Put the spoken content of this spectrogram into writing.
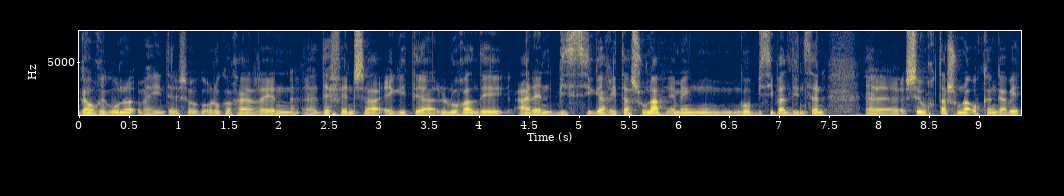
Gaur egun, be, intereso horoko jaren uh, defensa egitea lugaldearen bizi garritasuna, hemen go bizi baldintzen uh, seurtasuna okan gabe,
